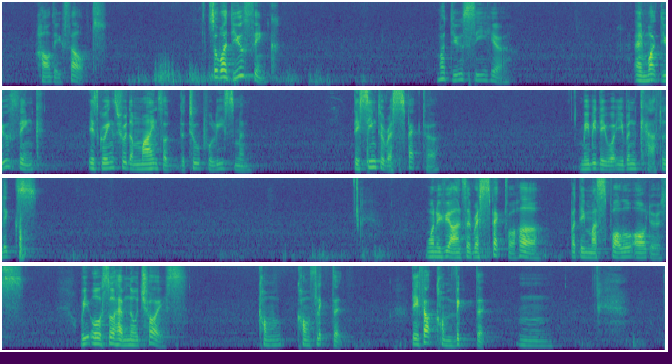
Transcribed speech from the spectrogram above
how they felt. So, what do you think? What do you see here? And what do you think is going through the minds of the two policemen? They seem to respect her. Maybe they were even Catholics. One of you answered, respect for her, but they must follow orders. We also have no choice. Conflicted. They felt convicted. Mm.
